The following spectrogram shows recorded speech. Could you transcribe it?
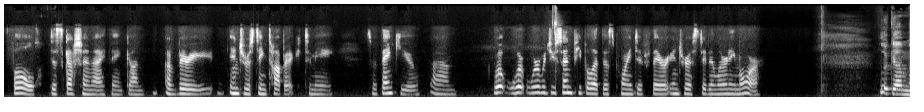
full discussion, I think, on a very interesting topic to me. So thank you. Um, what, where, where would you send people at this point if they're interested in learning more? Look, um,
